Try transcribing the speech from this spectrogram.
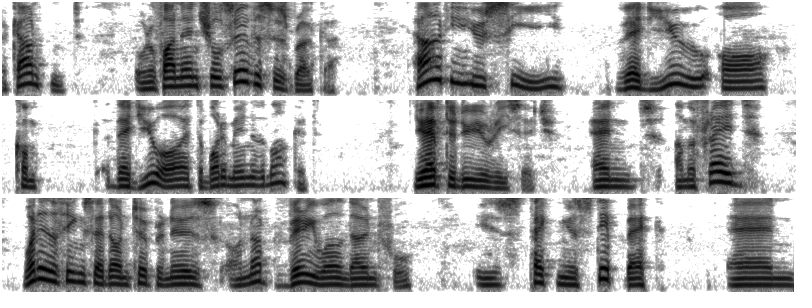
accountant or a financial services broker, how do you see that you are comp- that you are at the bottom end of the market? You have to do your research. And I'm afraid one of the things that entrepreneurs are not very well known for is taking a step back and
